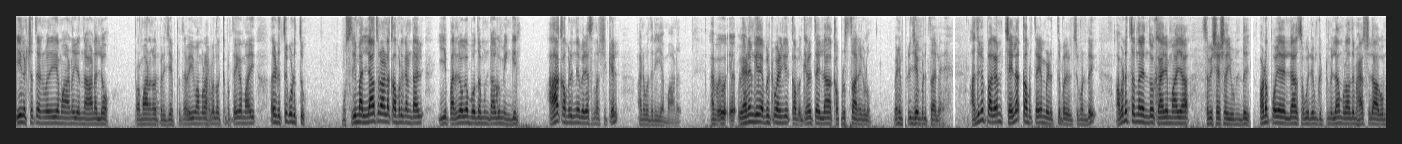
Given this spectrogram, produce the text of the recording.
ഈ ലക്ഷ്യത്തിന് അനുവദീയമാണ് എന്നാണല്ലോ പ്രമാണങ്ങൾ പരിചയപ്പെടുത്തുന്നത്. ഇമാം അമറഹമ്മദൊക്കെ പ്രത്യേകമായി അത് എടുത്തു കൊടുത്തു. മുസ്ലിം അല്ലാത്ത ഒരാളുടെ ഖബർ കണ്ടാൽ ഈ പരലോക ബോധമുണ്ടാകുമെങ്കിൽ ആ കബറിനെ വരെ സന്ദർശിക്കൽ അനുവദനീയമാണ്. വേണമെങ്കിൽ അവർക്ക് വേണമെങ്കിൽ കേരളത്തെ എല്ലാ കബർസ്ഥാനുകളും വേണം പരിചയപ്പെടുത്താലോ. അതിന് പകരം ചില കബർത്തകം എടുത്ത് പരിവച്ചുകൊണ്ട് അവിടെ ചെന്നാൽ എന്തോ കാര്യമായ സവിശേഷതയുണ്ട്. അവിടെ പോയാൽ എല്ലാ സൗകര്യവും കിട്ടും എല്ലാ മുറാദും ഹാസിലാകും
